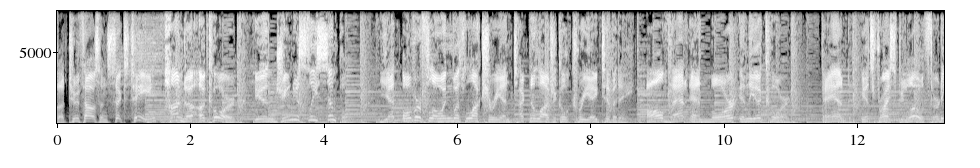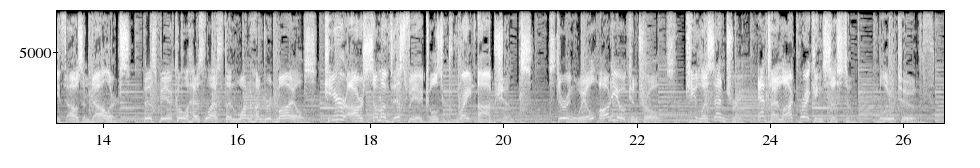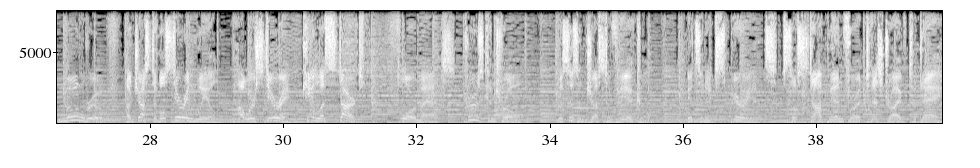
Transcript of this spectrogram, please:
The 2016 Honda Accord. Ingeniously simple, yet overflowing with luxury and technological creativity. All that and more in the Accord. And it's priced below $30,000. This vehicle has less than 100 miles. Here are some of this vehicle's great options steering wheel audio controls, keyless entry, anti lock braking system, Bluetooth, moonroof, adjustable steering wheel, power steering, keyless start, floor mats, cruise control. This isn't just a vehicle, it's an experience. So stop in for a test drive today.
